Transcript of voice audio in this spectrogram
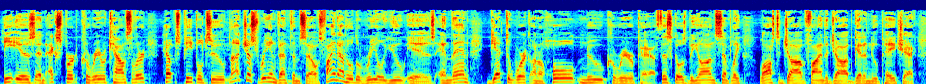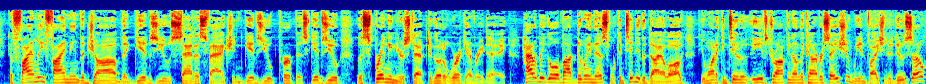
He is an expert career counselor, helps people to not just reinvent themselves, find out who the real you is, and then get to work on a whole new career path. This goes beyond simply lost a job, find a job, get a new paycheck, to finally finding the job that gives you satisfaction, gives you purpose, gives you the spring in your step to go to work every day. How do we go about doing this? We'll continue the dialogue. If you want to continue eavesdropping on the conversation, we invite you to do so.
